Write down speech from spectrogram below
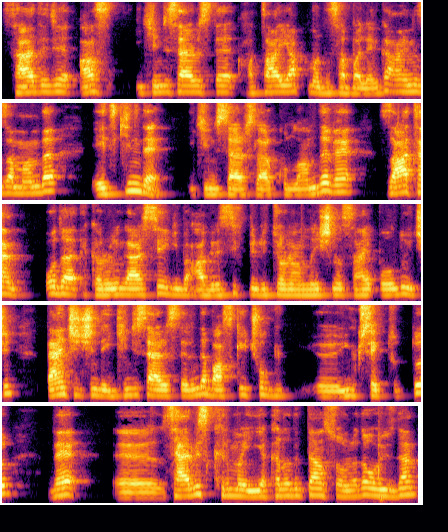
sadece az ikinci serviste hata yapmadı Sabalenka. Aynı zamanda etkin de ikinci servisler kullandı ve zaten o da Caroline Garcia gibi agresif bir return anlayışına sahip olduğu için bench içinde ikinci servislerinde baskıyı çok e, yüksek tuttu ve e, servis kırmayı yakaladıktan sonra da o yüzden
